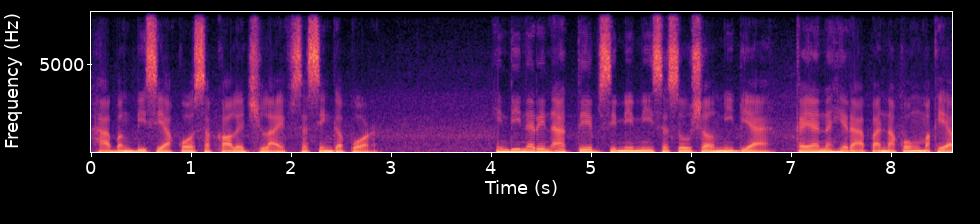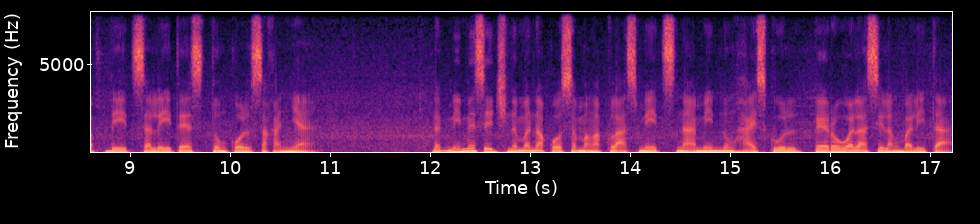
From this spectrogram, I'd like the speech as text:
habang busy ako sa college life sa Singapore. Hindi na rin active si Mimi sa social media kaya nahirapan akong maki-update sa latest tungkol sa kanya. Nagmi-message naman ako sa mga classmates namin nung high school pero wala silang balita.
